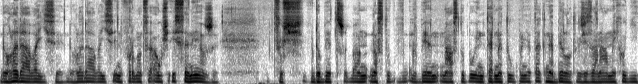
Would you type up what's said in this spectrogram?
dohledávají si, dohledávají si informace a už i seniori což v době třeba nastup, v době nástupu internetu úplně tak nebylo, takže za námi chodí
